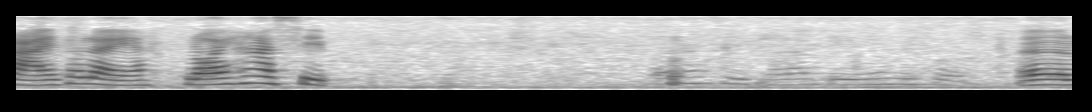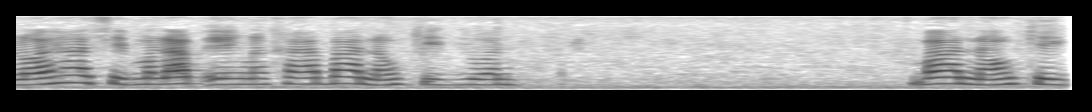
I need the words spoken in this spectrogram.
ขายเท่าไหร่อะร้อยห้าสิบร้อยห้าสิบมาลาตีนี่มีส่วนเออร้อยห้าสิบมารับเองนะคะ บ้านหนองจิกยวน บ้านหนองจิก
